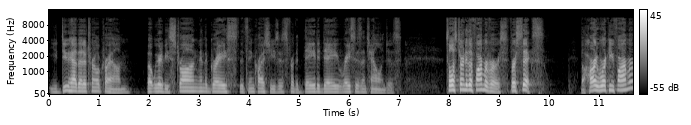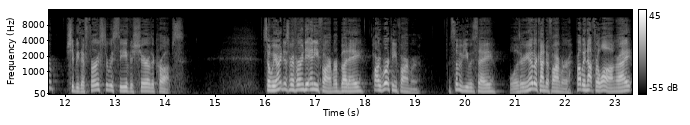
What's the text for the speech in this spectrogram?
you do have that eternal crown, but we are to be strong in the grace that's in Christ Jesus for the day-to-day races and challenges. So let's turn to the farmer verse, verse 6. The hardworking farmer should be the first to receive a share of the crops. So we aren't just referring to any farmer, but a hardworking farmer. And some of you would say, well, is there any other kind of farmer? Probably not for long, right?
